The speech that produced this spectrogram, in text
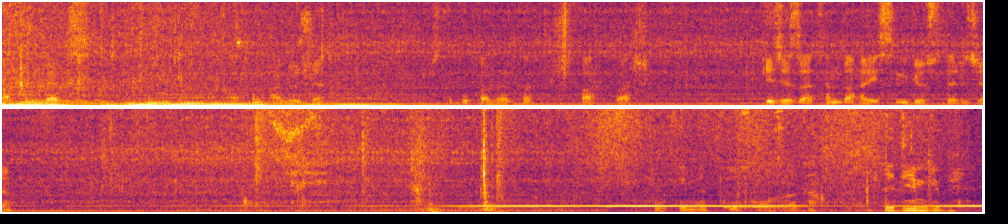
Bakın led bakın halojen. İşte bu kadar da fark var. Gece zaten daha iyisini göstereceğim. Dostlar zaten. Dediğim gibi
